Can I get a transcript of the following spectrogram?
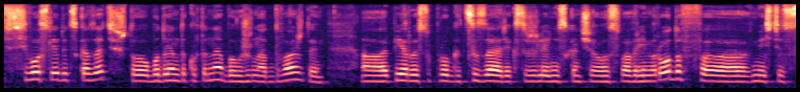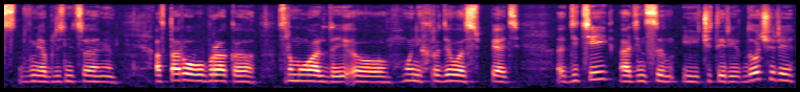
всего следует сказать, что Бодуэн де Куртене был женат дважды. А, первая супруга Цезария, к сожалению, скончалась во время родов а, вместе с двумя близнецами. А второго брака с Рамуальдой у них родилось пять детей, один сын и четыре дочери.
